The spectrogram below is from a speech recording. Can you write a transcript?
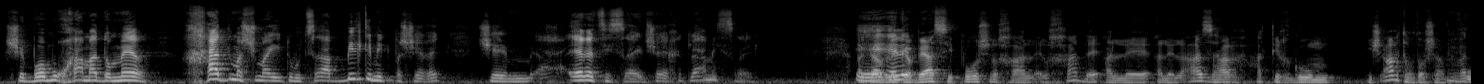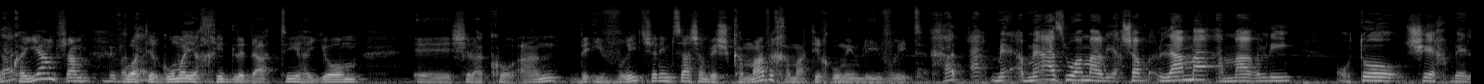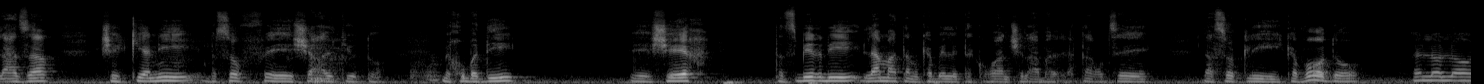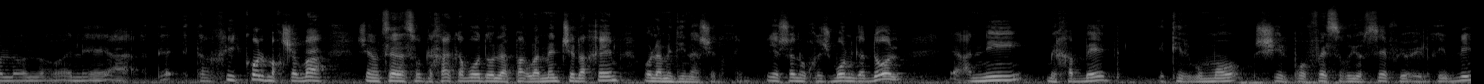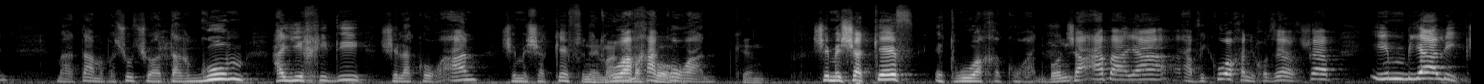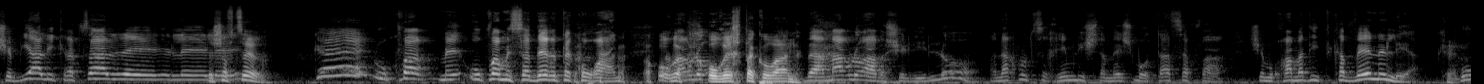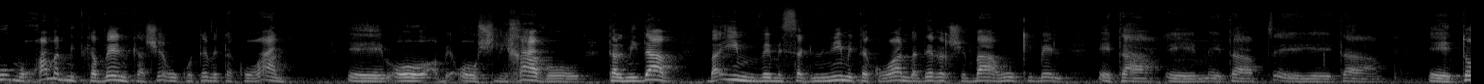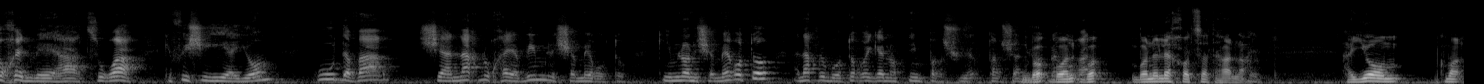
שבו מוחמד אומר חד משמעית ובצורה בלתי מתפשרת שארץ ישראל שייכת לעם ישראל. אגב, אה, אל... לגבי הסיפור שלך על אלחד, על, על אלעזר, התרגום, השארת אותו שם. בוודאי. הוא קיים שם, בוודאי. הוא התרגום היחיד לדעתי היום אה, של הקוראן בעברית שנמצא שם, ויש כמה וכמה תרגומים לעברית. אחד, מאז הוא אמר לי, עכשיו למה אמר לי אותו שייח' באלעזר, כי אני בסוף אה, שאלתי אותו, מכובדי, אה, שייח', תסביר לי למה אתה מקבל את הקוראן של אבא, אתה רוצה לעשות לי כבוד או... לא, לא, לא, לא, תרחיק כל מחשבה שאני רוצה לעשות לך כבוד או לפרלמנט שלכם או למדינה שלכם. יש לנו חשבון גדול, אני מכבד את תרגומו של פרופסור יוסף יואל ריבלין מהטעם הפשוט שהוא התרגום היחידי של הקוראן שמשקף את רוח המקור. הקוראן. כן. שמשקף את רוח הקוראן. בוא... שהאבא היה, הוויכוח, אני חוזר עכשיו, עם ביאליק, כשביאליק רצה ל... ל לשפצר. כן, הוא כבר, הוא כבר מסדר את הקוראן. עורך את הקוראן. ואמר לו אבא שלי, לא, אנחנו צריכים להשתמש באותה שפה שמוחמד התכוון אליה. כן. הוא, מוחמד מתכוון כאשר הוא כותב את הקוראן, אה, או, או שליחיו או תלמידיו, באים ומסגננים את הקוראן בדרך שבה הוא קיבל את, ה, אה, את, ה, אה, את התוכן והצורה כפי שהיא היום, הוא דבר שאנחנו חייבים לשמר אותו. כי אם לא נשמר אותו, אנחנו באותו רגע נותנים פרשנויות בוא, בוא, בוא, בוא נלך עוד קצת הלאה. כן. היום, כלומר,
